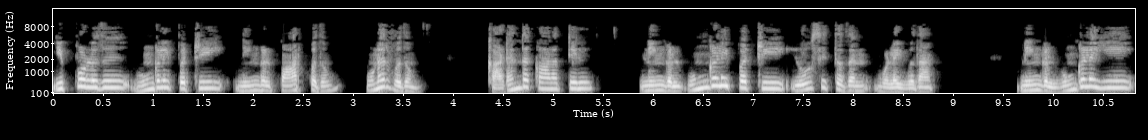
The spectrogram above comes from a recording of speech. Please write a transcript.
இப்பொழுது உங்களைப் பற்றி நீங்கள் பார்ப்பதும் உணர்வதும் கடந்த காலத்தில் நீங்கள் உங்களைப் பற்றி யோசித்ததன் விளைவுதான். நீங்கள் உங்களையே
